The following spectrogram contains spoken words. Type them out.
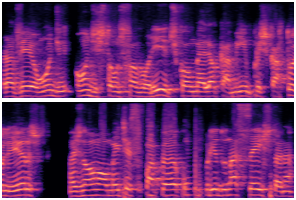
para ver onde, onde estão os favoritos, qual o melhor caminho para os cartoleiros. Mas normalmente esse papel é cumprido na sexta, né?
